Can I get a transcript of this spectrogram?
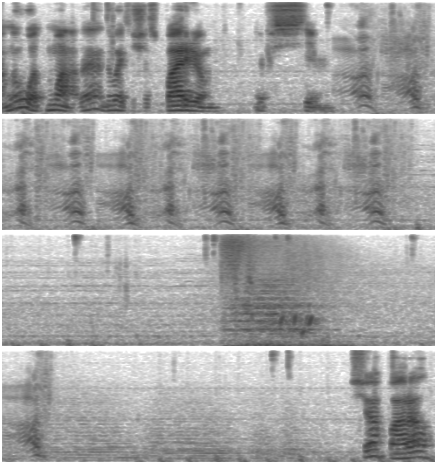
А ну вот, мана, да? Давайте сейчас парем F7. Все, поорал.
